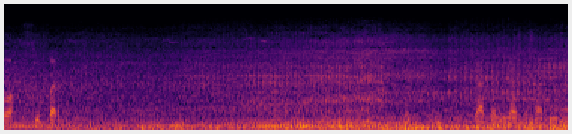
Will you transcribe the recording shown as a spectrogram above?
wah super Jangan nilai satunya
